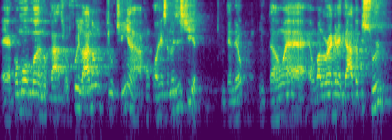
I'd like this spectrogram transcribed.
é, como o Oman, no caso. Eu fui lá, não, não tinha, a concorrência não existia, entendeu? Então, é, é um valor agregado absurdo,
